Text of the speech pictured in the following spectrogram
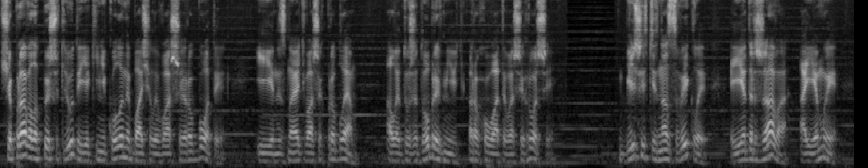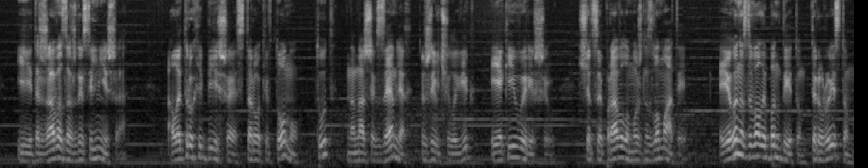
Що правила пишуть люди, які ніколи не бачили вашої роботи і не знають ваших проблем, але дуже добре вміють рахувати ваші гроші. Більшість із нас звикли, є держава, а є ми, і держава завжди сильніша. Але трохи більше ста років тому тут, на наших землях, жив чоловік, який вирішив, що це правило можна зламати. Його називали бандитом, терористом,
